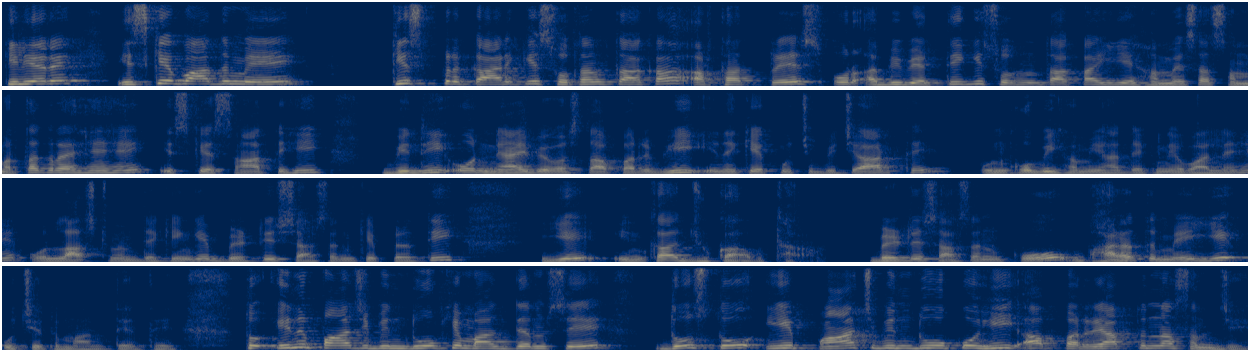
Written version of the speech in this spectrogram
क्लियर है? इसके बाद में किस प्रकार की स्वतंत्रता का, अर्थात प्रेस और अभिव्यक्ति की स्वतंत्रता का ये हमेशा समर्थक रहे हैं। इसके साथ ही विधि और न्याय व्यवस्था पर भी इनके कुछ विचार थे, उनको भी हम यहाँ देखने वाले हैं और लास्ट में हम देखेंगे ब्रिटिश शासन के प्रति ये इनका झुकाव था। ब्रिटिश शासन को भारत में ये उचित मानते थे। तो इन पाँच बिंदुओं के माध्यम से दोस्तों, ये पाँच बिंदुओं को ही आप पर्याप्त ना समझें।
